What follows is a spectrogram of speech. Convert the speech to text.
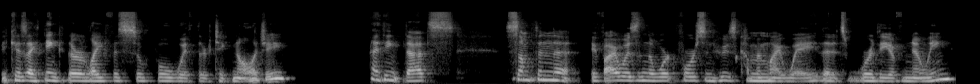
because I think their life is so full with their technology. I think that's something that if I was in the workforce and who's coming my way, that it's worthy of knowing.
